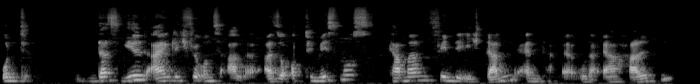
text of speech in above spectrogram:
Und das gilt eigentlich für uns alle. Also Optimismus kann man, finde ich, dann oder erhalten,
